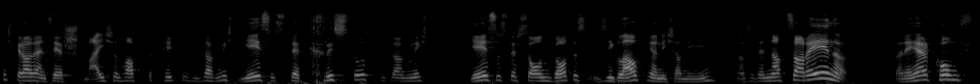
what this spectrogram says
Nicht gerade ein sehr schmeichelhafter Titel. Sie sagen nicht Jesus der Christus, sie sagen nicht Jesus der Sohn Gottes. Sie glaubten ja nicht an ihn. Also den Nazarener, seine Herkunft,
